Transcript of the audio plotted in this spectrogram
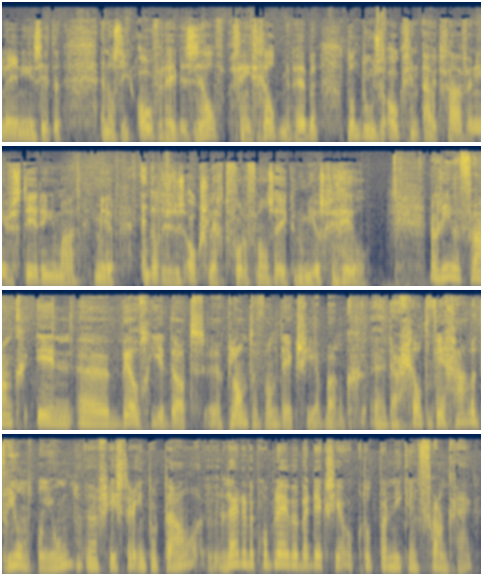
Dexia-leningen zitten. En als die overheden zelf geen geld meer hebben... dan doen ze ook geen uitgaven en investeringen meer. En dat is dus ook slecht voor de Franse economie als geheel. Nou zien we, Frank, in uh, België dat uh, klanten van Dexia Bank uh, daar geld weghalen. 300 miljoen gisteren in totaal. leiden de problemen bij Dexia ook tot paniek in Frankrijk?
